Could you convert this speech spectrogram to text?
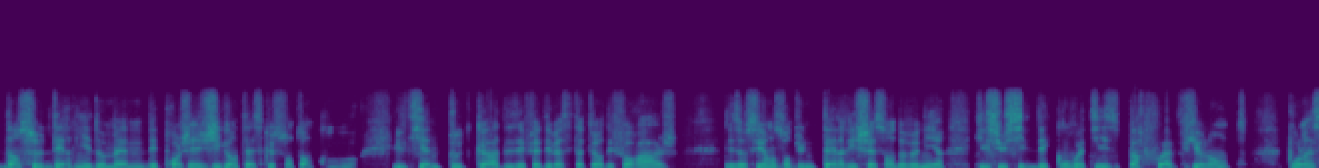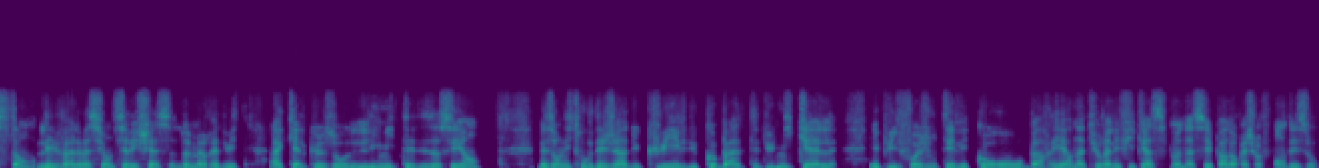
Dans ce dernier domaine, des projets gigantesques sont en cours. Ils tiennent peu de cas des effets dévastateurs des forages. Les océans sont une telle richesse en devenir qu'ils suscitent des convoitises parfois violentes. Pour l'instant, l'évaluation de ces richesses demeure réduite à quelques zones limitées des océans. Mais on y trouve déjà du cuivre, du cobalt et du nickel. Et puis il faut ajouter les coraux, barrières naturelles efficaces menacées par le réchauffement des eaux.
